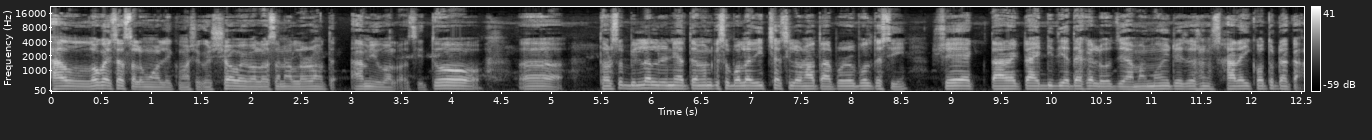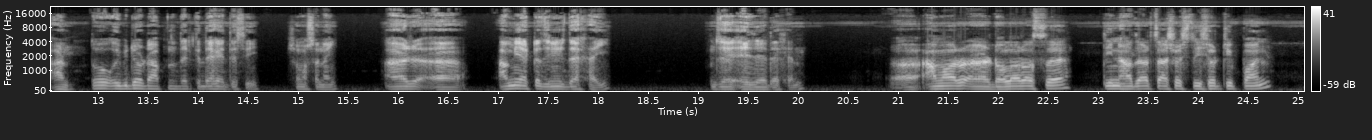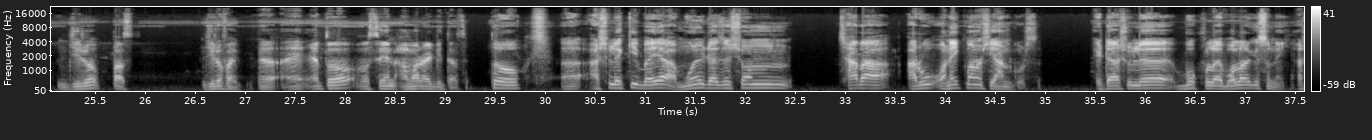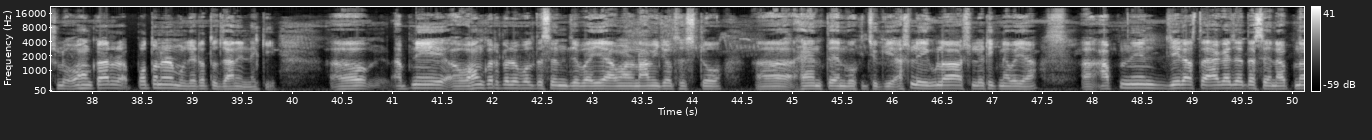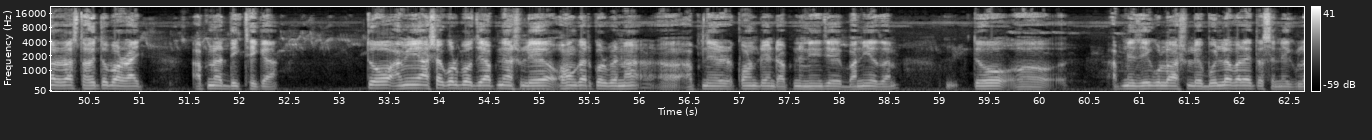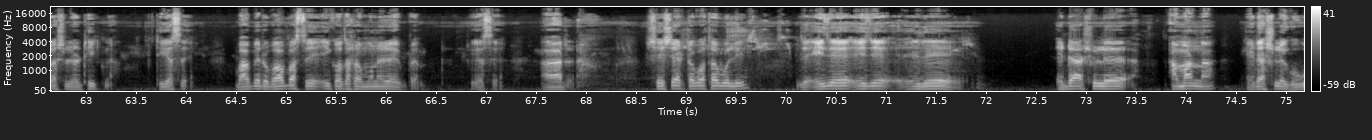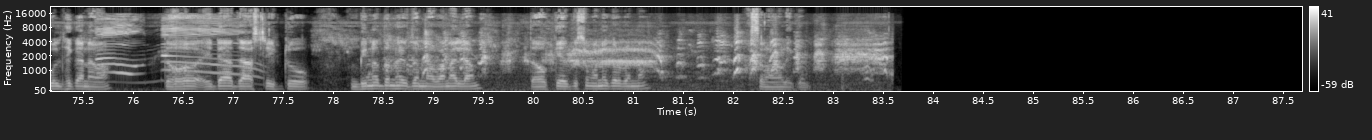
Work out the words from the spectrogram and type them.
Hello guys আসসালামু আলাইকুম। আশা করি সবাই ভালো আছেন, আল্লাহর রহমতে আমিও ভালো আছি। তো ধরছো বিল্লাল নিয়ে তেমন কিছু বলার ইচ্ছা ছিল না, তারপরে বলতেছি, সে তার একটা আইডি দিয়ে দেখাল যে আমার মনিটাইজেশন ছাড়াই কত টাকা আর্ন তো ওই ভিডিওটা আপনাদেরকে দেখাইতেছি, সমস্যা নাই। আর আমি একটা জিনিস দেখাই, যে এই যে দেখেন আমার ডলার আছে তিন হাজার চারশো ছেষট্টি পয়েন্ট জিরো পাঁচ। জিরো ফাইভ এত সেন আমার আইডিতে আছে। তো আসলে কি ভাইয়া মনিটাইজেশন ছাড়া আরও অনেক মানুষই আর্ন করছে। এটা আসলে বুক খোলায় বলার কিছু নেই। আসলে অহংকার পতনের মূল্য এটা তো জানেন নাকি? আপনি অহংকার করে বলতেছেন যে ভাইয়া, আমার নামই যথেষ্ট হ্যান ত্যান বা কিছু কি আসলে এগুলা আসলে ঠিক না ভাইয়া। আপনি যে রাস্তায় আগে যেতেছেন আপনার রাস্তা হয়তো বা রাইট আপনার দিক থেকে। তো আমি আশা করব যে আপনি আসলে অহংকার করবেন না আপনার কন্টেন্ট আপনি নিজে বানিয়ে যান। তো আপনি যেগুলো আসলে বইলা বেড়াইতেছেন, এগুলো আসলে ঠিক না, ঠিক আছে? বাপের বাপ আছে, এই কথাটা মনে রাখবেন, ঠিক আছে? আর শেষে একটা কথা বলি, যে এই যে এই যে এই যে, এটা আসলে আমার না, এটা আসলে গুগল থেকে নেওয়া। তো এটা জাস্ট একটু বিনোদনের জন্য বানাইলাম। তো কেউ কিছু মনে করবেন না। আসসালামু আলাইকুম।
